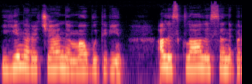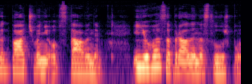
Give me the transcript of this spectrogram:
Її нареченим мав бути він, але склалися непередбачувані обставини, і його забрали на службу.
